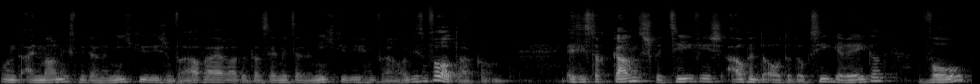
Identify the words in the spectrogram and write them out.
und ein Mann ist mit einer nicht-jüdischen Frau verheiratet, dass er mit seiner nicht-jüdischen Frau an diesen Vortrag kommt. Es ist doch ganz spezifisch auch in der Orthodoxie geregelt, wo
